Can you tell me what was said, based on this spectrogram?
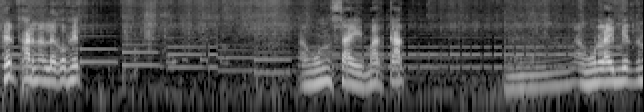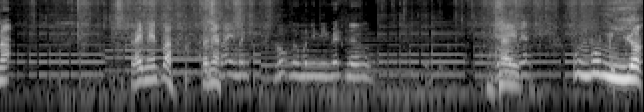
เพชรพันธุ์อะไรก็เพชรองุ่นใส่มัดกัดอืมองุ่นไรเม็ดเนาะไรเม็ดป่ะตัวเนี้ยไม่มันลูกหนึ่งมันมีเม็ดหนึ่งใช่เม็ดมันบ่มีหรอก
